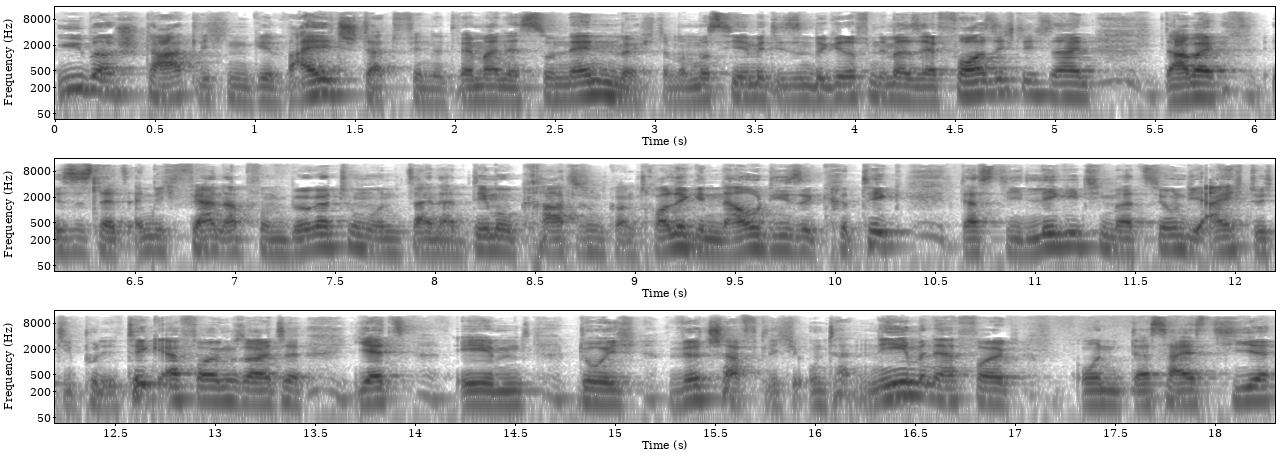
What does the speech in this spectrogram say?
überstaatlichen Gewalt stattfindet, wenn man es so nennen möchte. Man muss hier mit diesen Begriffen immer sehr vorsichtig sein. Dabei ist es letztendlich fernab vom Bürgertum und seiner demokratischen Kontrolle genau diese Kritik, dass die Legitimation, die eigentlich durch die Politik erfolgen sollte, jetzt eben durch wirtschaftliche Unternehmen erfolgt. Und das heißt, hier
